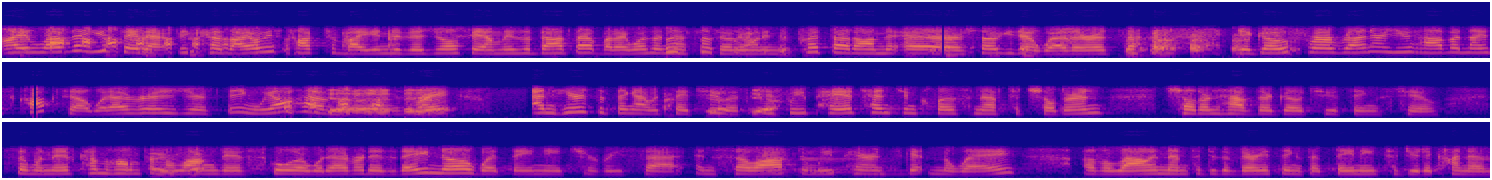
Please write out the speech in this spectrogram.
I love that you say that because I always talk to my individual families about that, but I wasn't necessarily wanting to put that on the air. So you know, whether it's a, you go for a run or you have a nice cocktail, whatever is your thing. We all have yeah, things, yeah. right? And here's the thing I would say too: Yeah, if if we pay attention close enough to children, children have their go-to things too. So when they've come home from a long day of school or whatever it is, they know what they need to reset. And so often we mm-hmm. parents get in the way of allowing them to do the very things that they need to do to kind of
